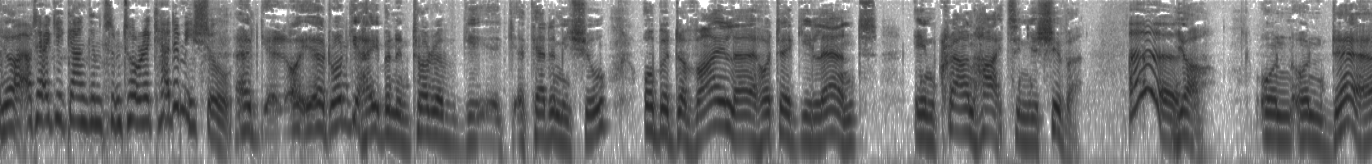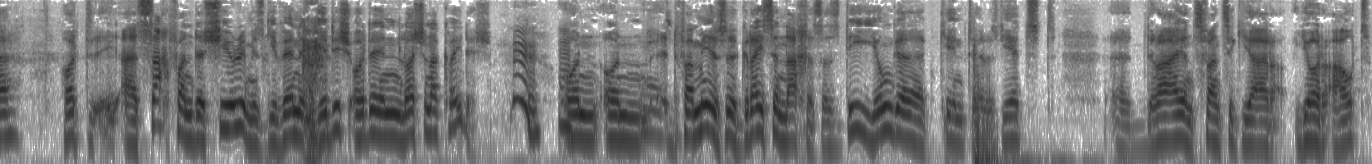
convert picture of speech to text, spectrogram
Ja. Hat er gegangen zum Torah Academy Schule? Er hat, er hat angeheben in Torah Ge- Academy Schule, aber derweil äh, hat er gelernt in Crown Heights in Yeshiva. Oh. Ja. Und, und der hat äh, eine Sache von der Shirim ist gewesen in Jiddisch oder in Loshana Kodesh. Und, und für mich ist es große Naches, als die junge Kind, er ist jetzt äh, 23 Jahre, Jahre alt,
